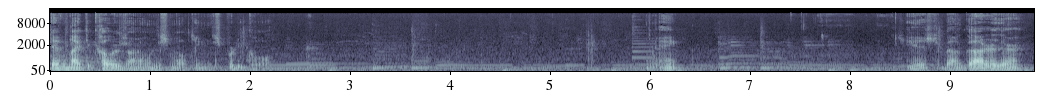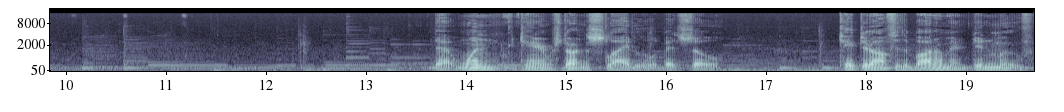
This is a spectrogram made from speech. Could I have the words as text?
Definitely like the colors on it when it's melting. It's pretty cool. Alright. Just about got her there. That one container was starting to slide a little bit, so taped it off to the bottom and it didn't move.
